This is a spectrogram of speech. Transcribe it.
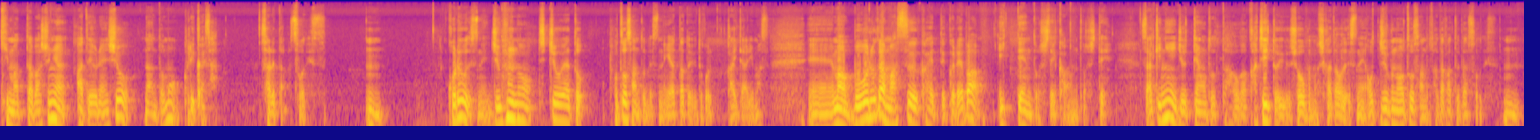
決まった場所に当てる練習を何度も繰り返さされたそうです。うん。これをですね、自分の父親とお父さんとですね、やったというところ書いてあります。えー、まあ、ボールがまっすぐ返ってくれば、1点としてカウントして、先に10点を取った方が勝ちという勝負の仕方をですね、自分のお父さんと戦ってたそうです。うん。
